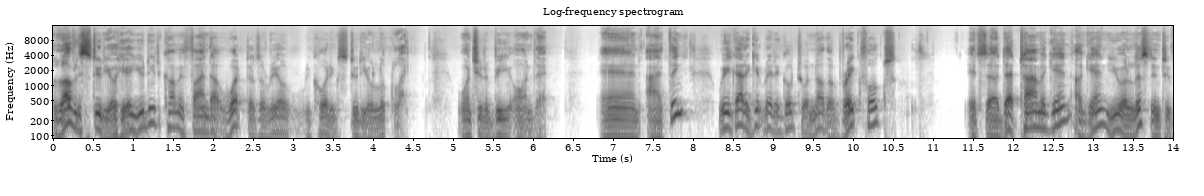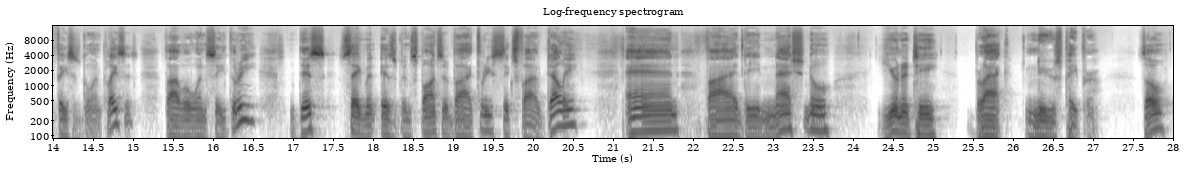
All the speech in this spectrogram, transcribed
lovely studio here. You need to come and find out what does a real recording studio look like want you to be on that. And I think we got to get ready to go to another break, folks. It's uh, that time again. Again, you are listening to Faces Going Places, 501c3. This segment has been sponsored by 365 Deli and by the National Unity Black Newspaper. So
